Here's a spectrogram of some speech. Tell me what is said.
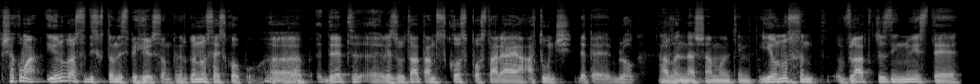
și acum, eu nu vreau să discutăm despre Hillsong, pentru că nu ăsta e scopul. Uh, drept uh, rezultat, am scos postarea aia atunci de pe blog. Având așa mult timp. Eu nu sunt, Vlad Crâznic nu este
